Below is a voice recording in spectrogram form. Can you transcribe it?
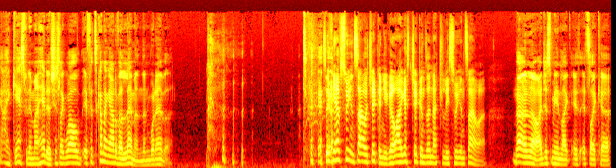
Yeah, I guess, but in my head it's just like, well, if it's coming out of a lemon, then whatever. So if you have sweet and sour chicken, you go, oh, I guess chickens are naturally sweet and sour. No, no, no. I just mean like it, it's like a.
